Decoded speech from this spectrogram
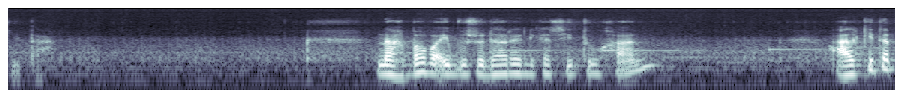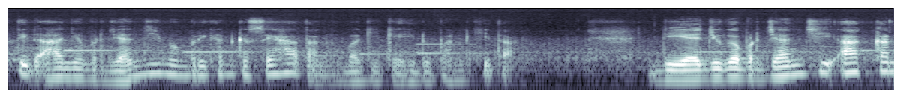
kita. Nah, Bapak Ibu Saudara yang dikasih Tuhan, Alkitab tidak hanya berjanji memberikan kesehatan bagi kehidupan kita dia juga berjanji akan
